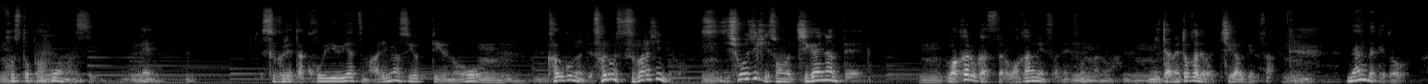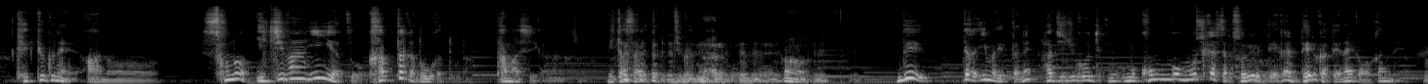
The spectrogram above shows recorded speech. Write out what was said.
うん、コストパフォーマンス、ね、優れたこういうやつもありますよっていうのをうん。買うことによって、それも素晴らしいんだよ。うん。正直その違いなんてうん。分かるかっつったら分かんないですよね、うん。そんなのは。うん。見た目とかでは違うけどさ。うん。なんだけど、結局ね、あのーその一番いいやつを買ったかどうかってことなの。魂がなんかその、満たされてるっていうかね。なるほどね。うん。で、だから今言ったね、85インチ、もう今後もしかしたらそれよりでかい、出るか出ないか分かんないよ。う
